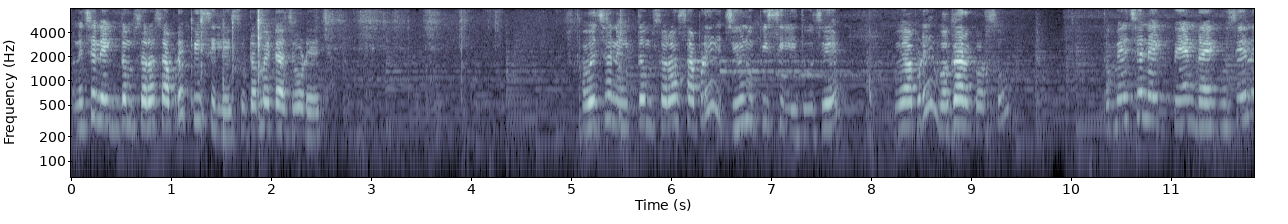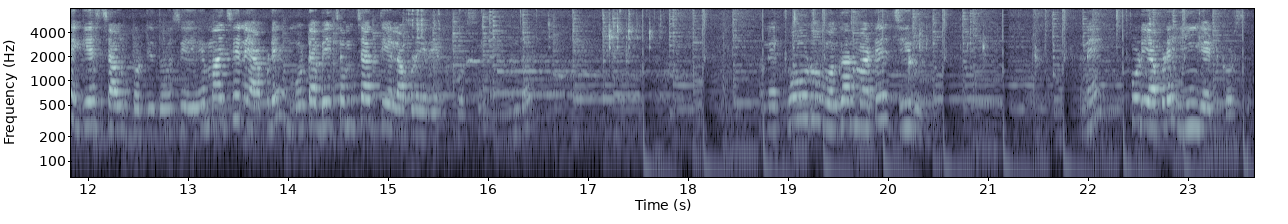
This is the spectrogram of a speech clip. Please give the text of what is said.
અને છે ને એકદમ સરસ આપણે પીસી લઈશું ટમેટા જોડે જ. હવે છે ને એકદમ સરસ આપણે ઝીણું પીસી લીધું છે. હવે આપણે વઘાર કરશું. તો મેં છે ને એક પેન રાખ્યું છે ને, ગેસ ચાલુ કરી દીધો છે. એમાં છે ને આપણે મોટા બે ચમચા તેલ આપણે એડ કરશું, અંદર. અને થોડું વઘાર માટે જીરું. અને થોડી આપણે હિંગ એડ કરશું.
